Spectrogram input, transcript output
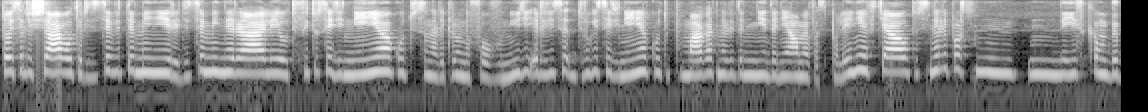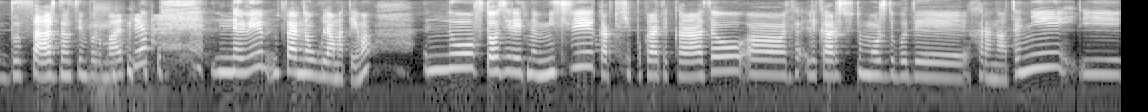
той се лишава от редица витамини, редица минерали, от фитосъединения, които са, нали, примерно, флавониди, редица други съединения, които помагат нали, да ние да нямаме възпаление в тялото си. Нали, просто не искам да досаждам с информация. Нали, това е много голяма тема. Но в този ред на мисли, както Хипократ е казал, лекарството може да бъде храната ни и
